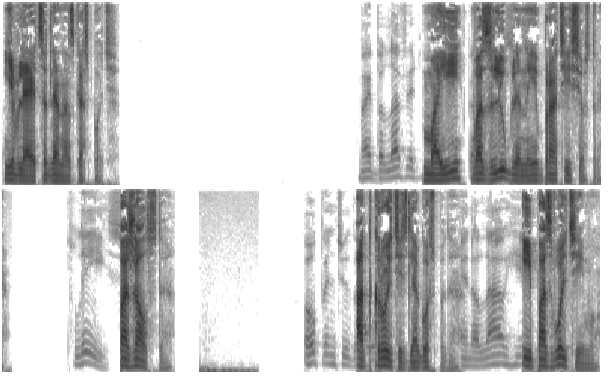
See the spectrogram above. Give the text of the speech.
является для нас Господь. Мои возлюбленные братья и сестры, пожалуйста, откройтесь для Господа и позвольте Ему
